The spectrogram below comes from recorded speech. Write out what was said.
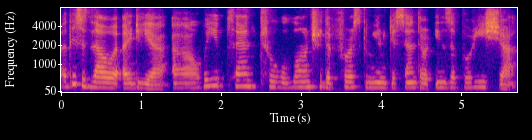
uh, this is our idea. Uh, we plan to launch the first community center in Zaporizhia.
